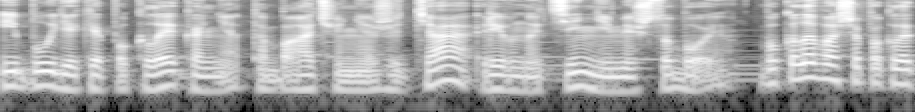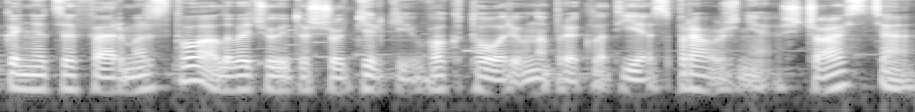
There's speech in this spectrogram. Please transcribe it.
і будь-яке покликання та бачення життя рівноцінні між собою. Бо коли ваше покликання це фермерство, але ви чуєте, що тільки в акторів, наприклад, є справжнє щастя,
